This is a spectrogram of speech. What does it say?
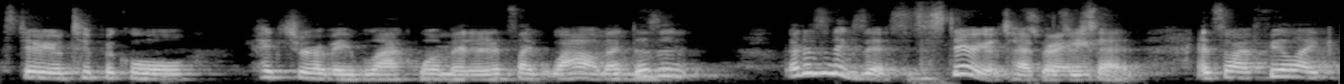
stereotypical picture of a black woman and it's like wow, that mm-hmm. doesn't that doesn't exist. It's a stereotype, as you said. And so I feel like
